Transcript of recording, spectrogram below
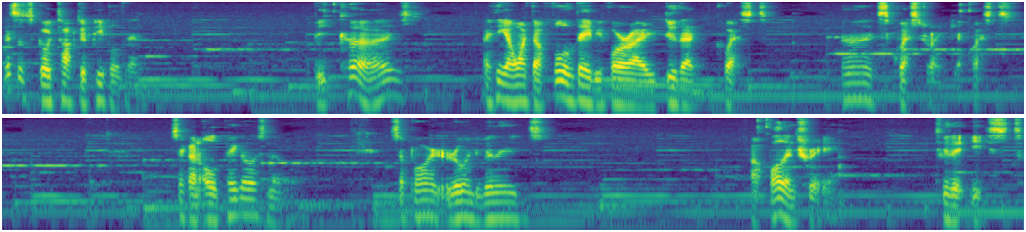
Let's just go talk to people then. Because I think I want a full day before I do that quest. Uh, it's quest, right? Yeah, quests. Check on old Pagos? No. Support ruined village. A fallen tree. To the east.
